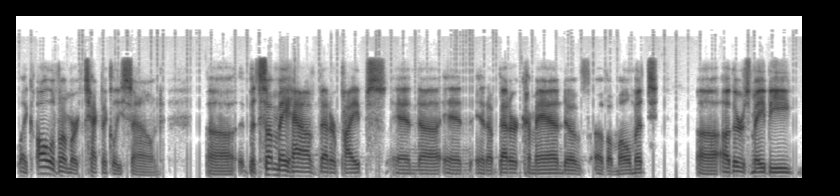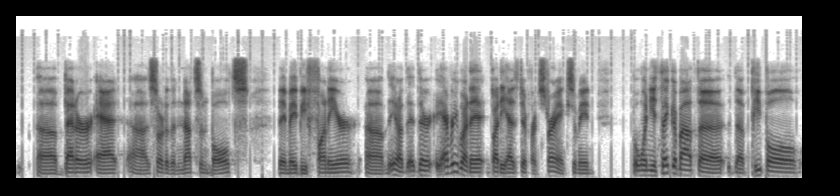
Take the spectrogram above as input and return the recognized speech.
like all of them, are technically sound, uh, but some may have better pipes and uh, and and a better command of of a moment. Uh, others may be uh, better at sort of the nuts and bolts. They may be funnier. Um, you know, they're, everybody everybody has different strengths. I mean but when you think about the the people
